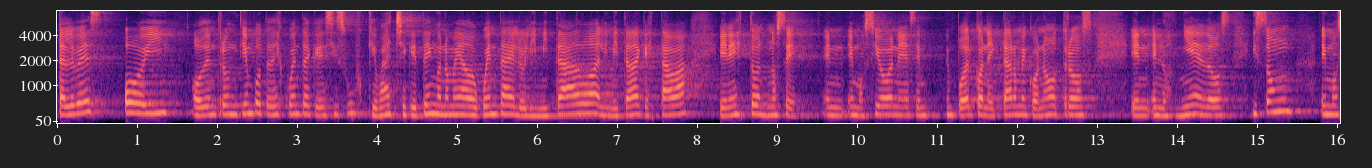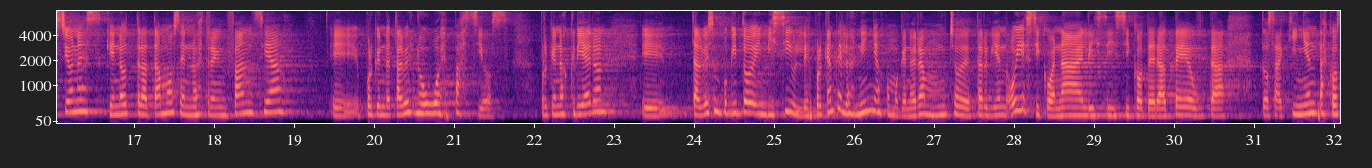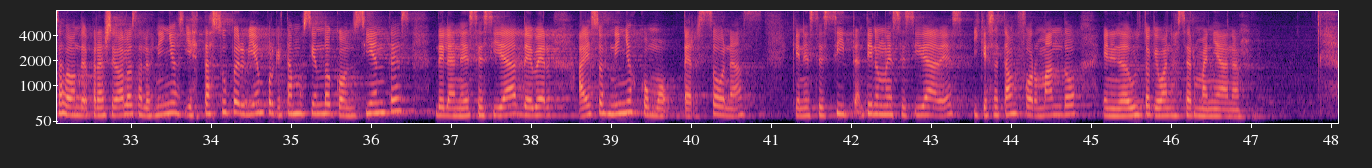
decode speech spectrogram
tal vez hoy o dentro de un tiempo te des cuenta que decís, uff, qué bache que tengo, no me he dado cuenta de lo limitado, limitada que estaba en esto, no sé, en emociones, en, poder conectarme con otros, en, los miedos. Y son emociones que no tratamos en nuestra infancia eh, porque tal vez no hubo espacios, porque nos criaron eh, tal vez un poquito invisibles, porque antes los niños como que no eran mucho de estar viendo, hoy es psicoanálisis, psicoterapeuta, o sea, 500 cosas para llevarlos a los niños y está súper bien porque estamos siendo conscientes de la necesidad de ver a esos niños como personas que necesitan, tienen necesidades y que se están formando en el adulto que van a ser mañana.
